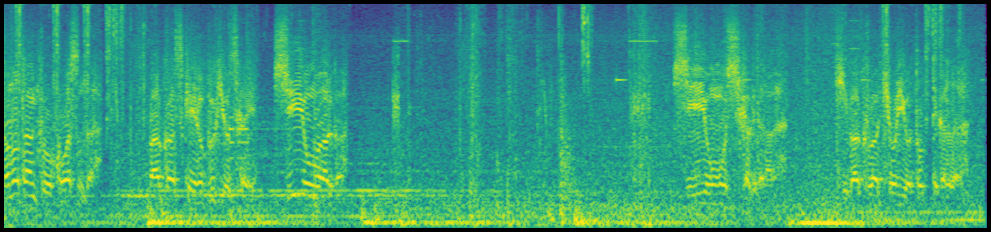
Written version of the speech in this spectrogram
.そのタンクを壊すんだ 爆発系の武器を使い C4 はあるか？C4 を仕掛けたな起爆は距離を取ってからだ。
